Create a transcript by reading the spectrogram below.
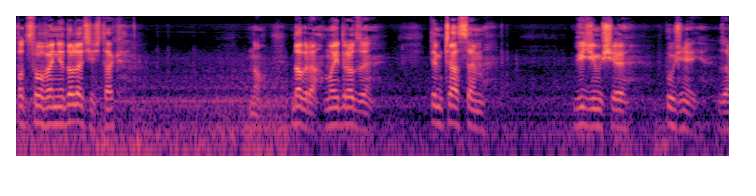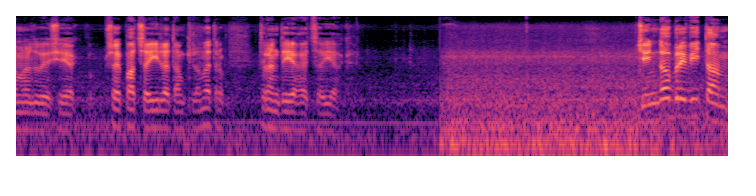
pod Słowenię dolecieć, tak? No, dobra, moi drodzy, tymczasem widzimy się później. Zamelduję się, jak przepatrzę ile tam kilometrów, trendy jechać, co i jak. Dzień dobry, witam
